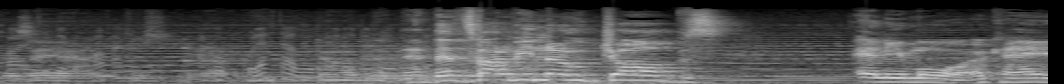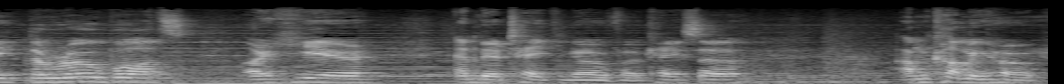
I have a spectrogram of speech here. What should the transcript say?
there's a, there's, uh, no, there, there's gotta be no jobs anymore, okay? The robots are here and they're taking over, okay? So, I'm coming home.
